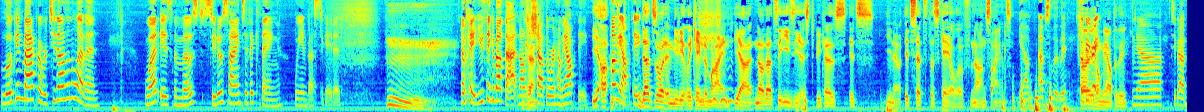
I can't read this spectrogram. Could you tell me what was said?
looking back over 2011, what is the most pseudoscientific thing we investigated? Hmm. Okay, you think about that, and I'll Okay. just shout the word homeopathy. Yeah. uh, Homeopathy. That's what immediately came to mind. yeah. No, that's the easiest because it's you know it sets the scale of non-science. Yeah, absolutely. Sorry, okay, great. homeopathy. Yeah, too bad.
